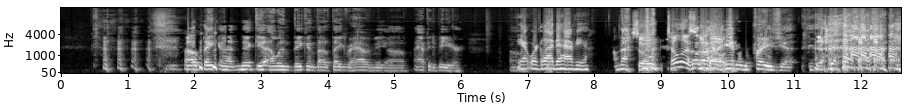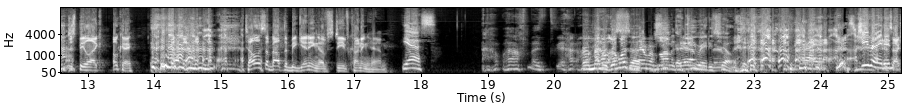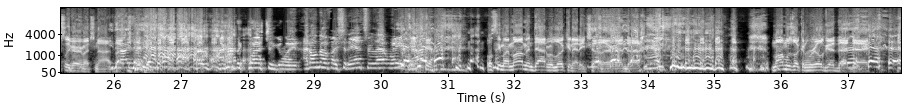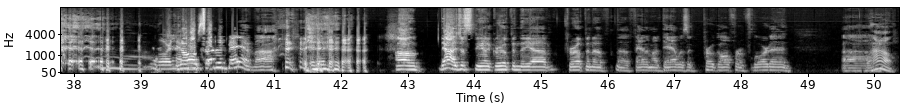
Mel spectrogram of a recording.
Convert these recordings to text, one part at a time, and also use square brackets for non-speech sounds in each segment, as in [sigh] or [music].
[laughs] well, thank uh, Nick, Ellen, Deacon. Uh, thank you for having me. Uh, happy to be here. Um, yeah, we're glad to have you. I'm not. So [laughs] tell us. I don't know about, how to handle the praise yet. [laughs] Just be like, okay. tell us about the beginning of Steve Cunningham. Yes. [laughs] Well, I, remember I, I wasn't there when mom and dad. A G-rated show, [laughs] right? It's G-rated. It's actually very much not. You know, I, [laughs] I, heard the question going. I don't know if I should answer that way or not. Yeah. Well, see, my mom and dad were looking at each other, and uh, mom was looking real good that day. oh, Lord, and all of a sudden, bam! Uh, um, yeah, I just you know grew up in the uh, grew up in a, a, family. My dad was a pro golfer in Florida, and uh, wow,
